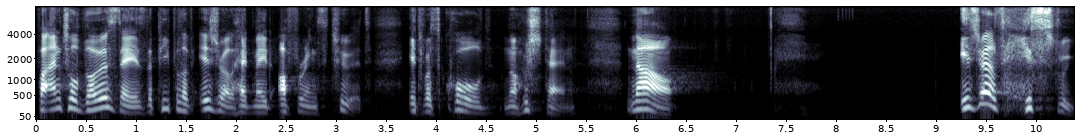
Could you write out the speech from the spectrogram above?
For until those days, the people of Israel had made offerings to it. It was called Nehushtan. Now, Israel's history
